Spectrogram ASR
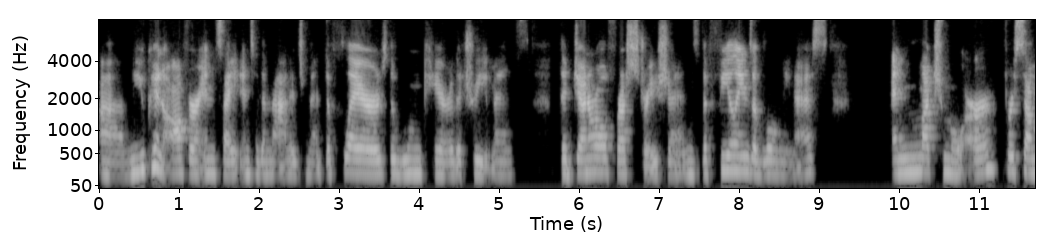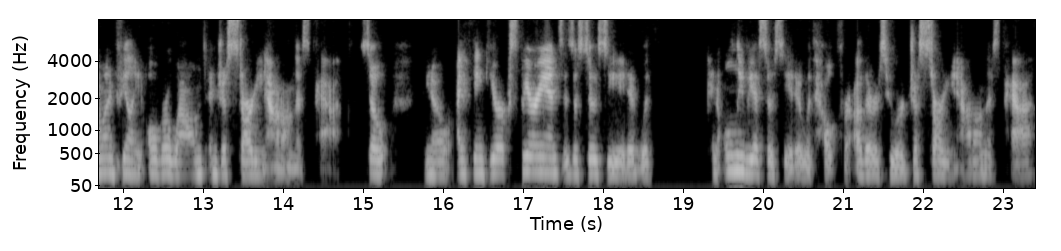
Um, you can offer insight into the management, the flares, the wound care, the treatments, the general frustrations, the feelings of loneliness, and much more for someone feeling overwhelmed and just starting out on this path. So, you know, I think your experience is associated with, can only be associated with help for others who are just starting out on this path.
